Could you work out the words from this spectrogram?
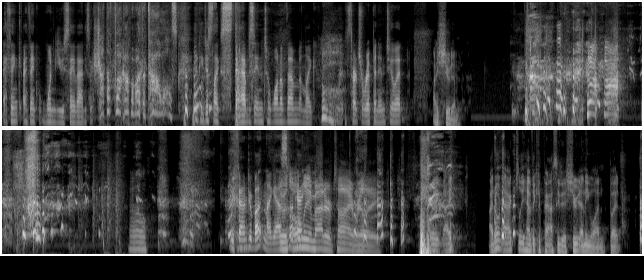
I think I think when you say that, he's like, "Shut the fuck up about the towels," and he just like stabs into one of them and like starts ripping into it. I shoot him. Well, We found your button, I guess. it was okay. only a matter of time, really. Wait, I, I don't actually have the capacity to shoot anyone, but oh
